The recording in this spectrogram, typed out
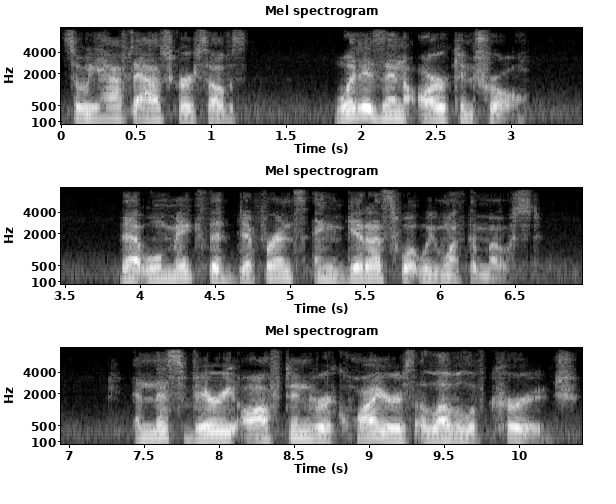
So we have to ask ourselves what is in our control that will make the difference and get us what we want the most? And this very often requires a level of courage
